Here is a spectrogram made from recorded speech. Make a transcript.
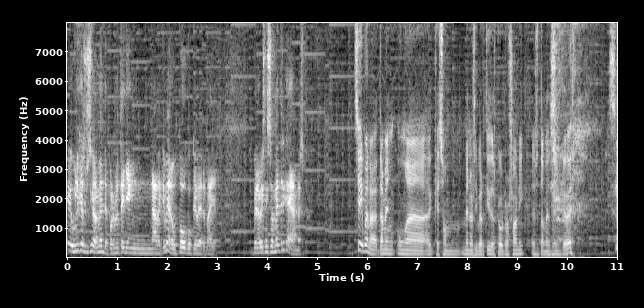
E única exclusivamente, porque non teñen nada que ver, ou pouco que ver, vaya. Pero a vista isométrica é a mesma. Sí, bueno, tamén unha que son menos divertidos que outro Sonic, eso tamén ten que ver. sí.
